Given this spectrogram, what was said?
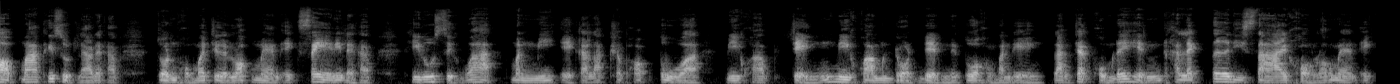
อบมากที่สุดแล้วนะครับ จนผมมาเจอ Lockman X นี่แหละครับ ที่รู้สึกว่ามันมีเอกลักษณ์เฉพาะตัว มีความเจ๋ง มีความโดดเด่นในตัวของมันเอง หลังจากผมได้เห็นคาแรคเตอร์ดีไซน์ของ Lockman X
